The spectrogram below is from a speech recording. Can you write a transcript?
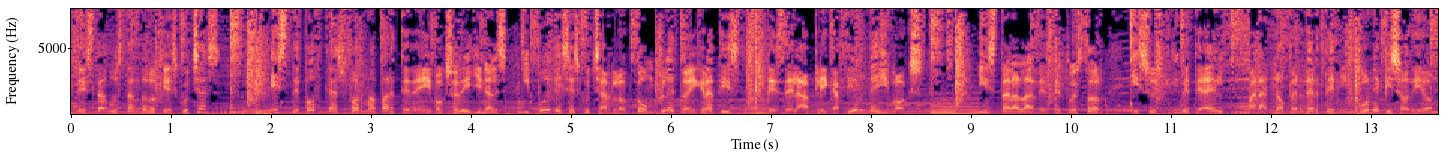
¿Te está gustando lo que escuchas? Este podcast forma parte de Evox Originals y puedes escucharlo completo y gratis desde la aplicación de Evox. Instálala desde tu store y suscríbete a él para no perderte ningún episodio.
